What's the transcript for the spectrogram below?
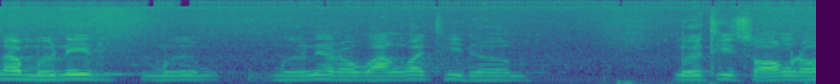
แล้วมือนี้มือมือเนี่ยเราวางไว้ที่เดิม มือที่สองเรา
